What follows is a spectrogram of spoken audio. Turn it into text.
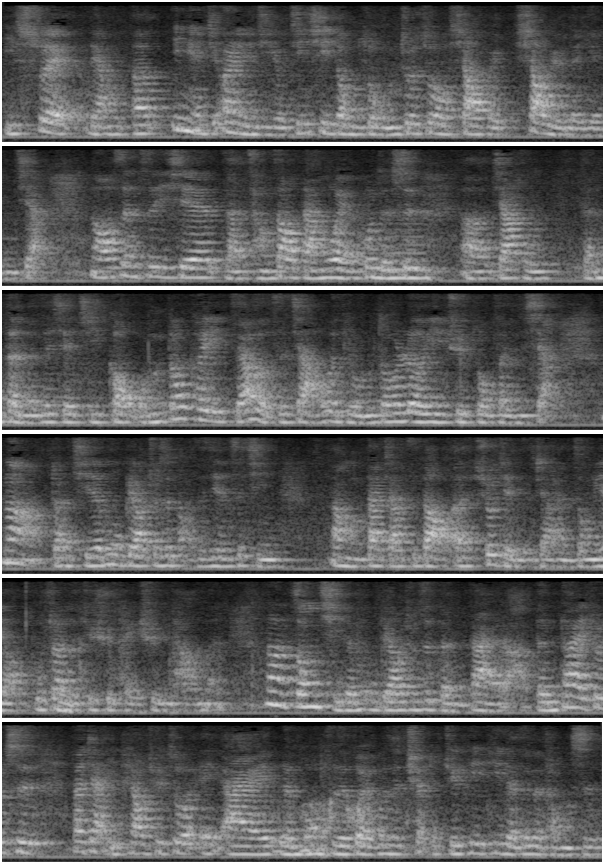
一岁两呃一年级、二年级有精细动作，我们就做校会校园的演讲，然后甚至一些呃长照单位或者是呃家福等等的这些机构，我们都可以只要有指甲的问题，我们都乐意去做分享。那短期的目标就是把这件事情让大家知道，呃，修剪指甲很重要，不断的继续培训他们。那中期的目标就是等待啦，等待就是大家一票去做 AI 人工智慧或者 ChatGPT 的这个同时，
